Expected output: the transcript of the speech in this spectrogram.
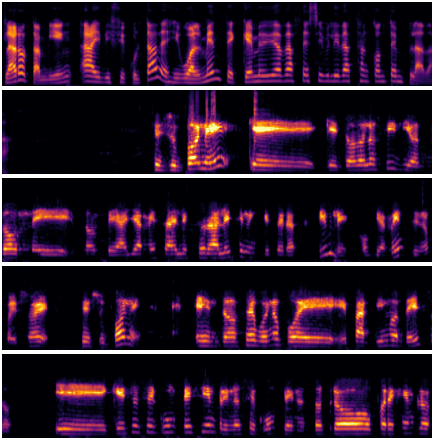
claro, también hay dificultades igualmente. ¿Qué medidas de accesibilidad están contempladas? Se supone que, que todos los sitios donde, donde haya mesas electorales tienen que ser accesibles, obviamente, ¿no? Por eso es- se supone. Entonces, bueno, pues partimos de eso. Eh, que eso se cumple siempre, no se cumple. Nosotros, por ejemplo,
